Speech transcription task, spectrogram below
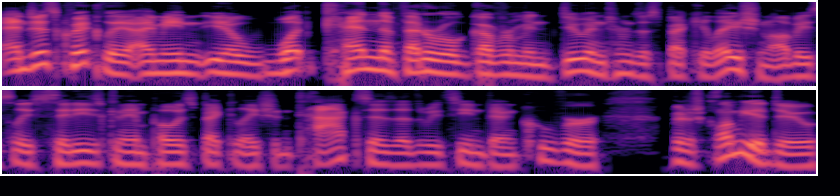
And just quickly, I mean, you know, what can the federal government do in terms of speculation? Obviously, cities can impose speculation taxes, as we've seen Vancouver, British Columbia do.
